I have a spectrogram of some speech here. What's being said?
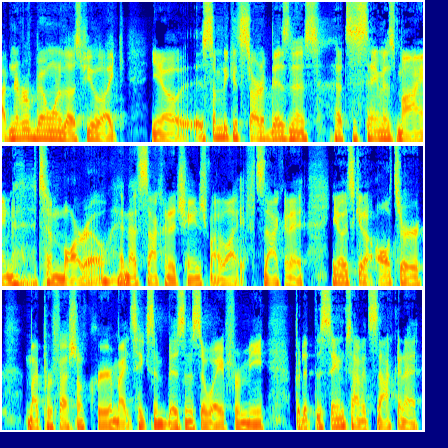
i've never been one of those people like you know somebody could start a business that's the same as mine tomorrow and that's not going to change my life. It's not going to you know it's going to alter my professional career. Might take some business away from me but at the same time it's not going to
